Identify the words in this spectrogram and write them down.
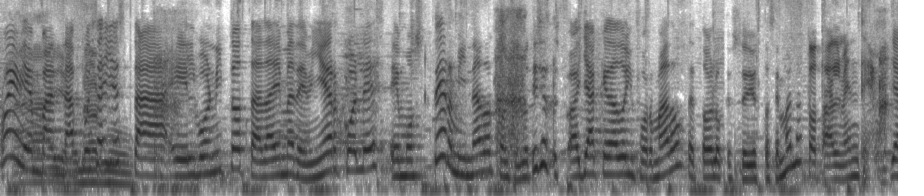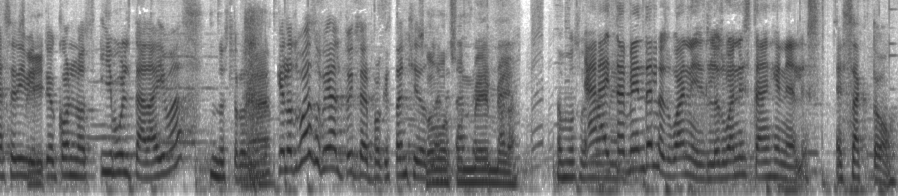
Muy bien, banda. Pues ahí está el bonito Tadaima de miércoles. Hemos terminado con sus noticias. Ya ha quedado informado de todo lo que sucedió esta semana. Totalmente. Ya se divirtió con los Evil Tadaimas, nuestros Ah. que los voy a subir al Twitter porque están chidos. la Somos neta, un meme. Somos un Ay, meme. también de los guanis. Los guanis están geniales. Exacto.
